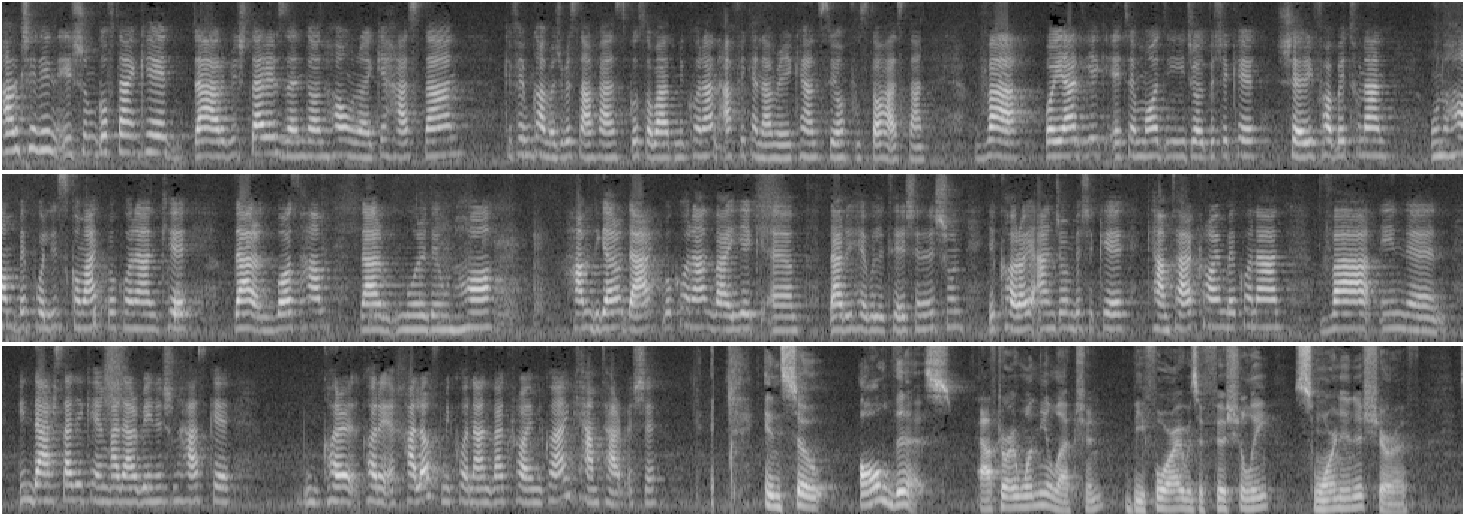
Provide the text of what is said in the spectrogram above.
همچنین ایشون گفتن که در بیشتر زندان ها اونایی که هستن که فکر میکنم راجع به سان فرانسیسکو صحبت میکنن افریکن امریکن سیاه پوستا هستن و باید یک اعتمادی ایجاد بشه که شریف ها بتونن اونها هم به پلیس کمک بکنن که در باز هم در مورد اونها همدیگر رو درک بکنن و یک در ریهابیلیتیشنشون یک کارهای انجام بشه که کمتر کرایم بکنن و این این درصدی که اینقدر بینشون هست که کار, کار خلاف می‌کنن و کرایم می‌کنن کمتر بشه. And so all this after I won the election before I was officially sworn in as sheriff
